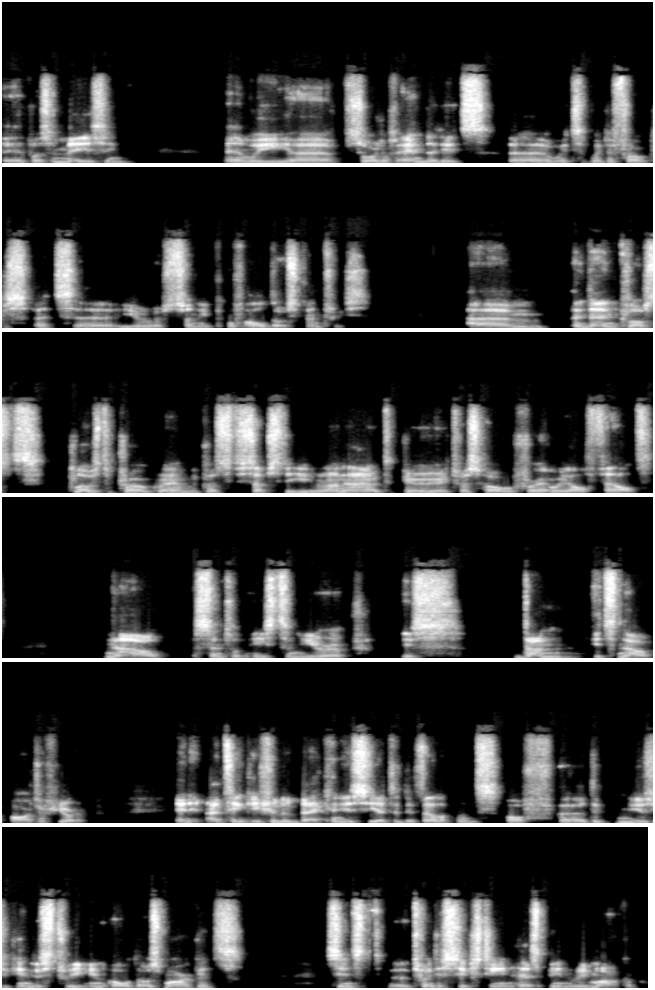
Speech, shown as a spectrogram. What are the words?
It was amazing. And we uh, sort of ended it uh, with, with a focus at uh, Eurosonic of all those countries. Um, and then closed closed the program because the subsidy ran out, the period was over, we all felt now Central and Eastern Europe is done. It's now part of Europe. And I think if you look back and you see at the developments of uh, the music industry in all those markets, since uh, 2016 has been remarkable.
